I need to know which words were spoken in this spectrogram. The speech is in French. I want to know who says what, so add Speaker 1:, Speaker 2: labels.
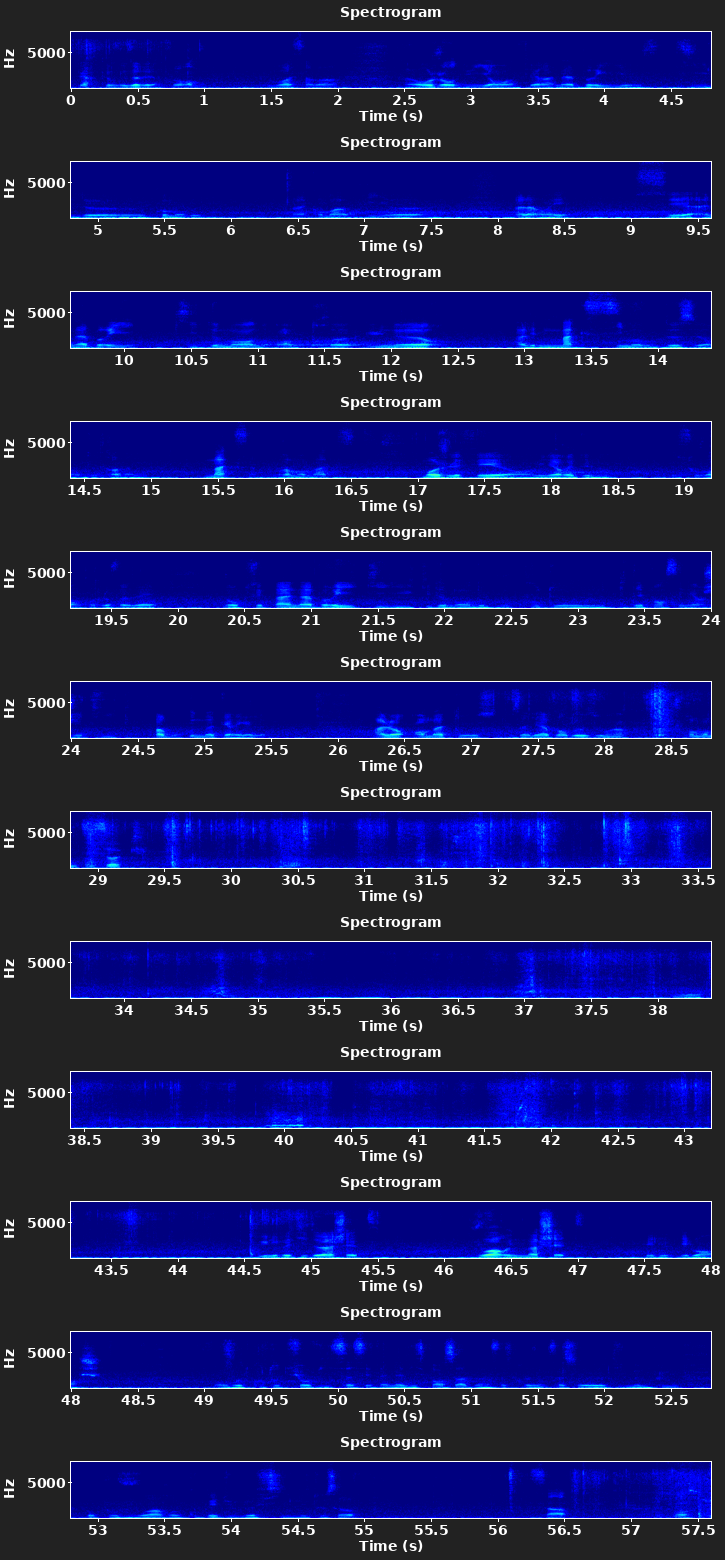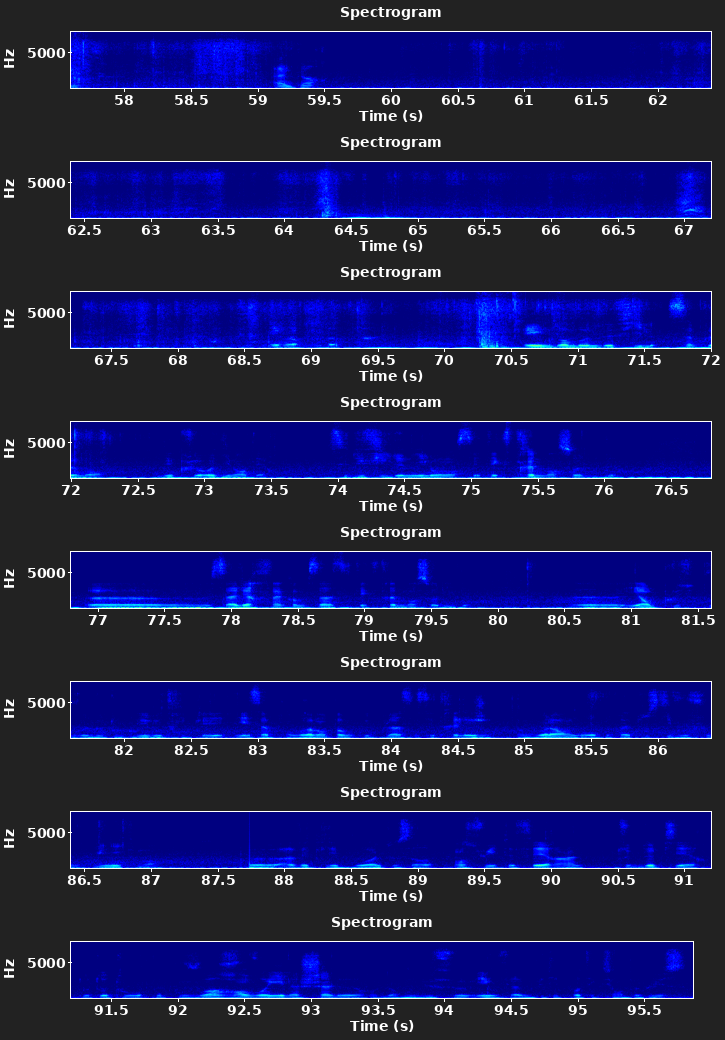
Speaker 1: J'espère que vous avez la forme, moi ça va. Alors aujourd'hui on va faire un abri euh, style euh, commando, hein, qu'on m'a appris euh, à l'armée. C'est un abri qui demande entre une heure, allez maximum deux heures de travail, max, hein, vraiment max. Moi je l'ai fait en une heure et demie, souvent quand je le faisais. Donc c'est pas un abri qui, demande beaucoup de, de dépenses énergétiques, pas beaucoup de matériel. Alors en matos, vous allez avoir besoin, je prends mon petit sac. Hachette, voire une machette, couper les, branches. votre couteau de survie, ça c'est un indispensable, hein, ça se présente, ça se dit même plus, pour pouvoir couper du fil et tout ça ça. Ensuite, un tarp. Euh, et. Et une bonbonne de fil simplement des plus rudimentaires. C'est du fil de nylon, c'est extrêmement solide. Euh, ça a l'air fin comme ça, c'est extrêmement solide. Euh, et en plus, vous pouvez le doubler, le tripler, et ça prend vraiment pas beaucoup de place et c'est très léger. Donc voilà en gros à peu près tout ce qu'il vous faut uniquement euh, avec les bois et tout ça. Ensuite, faire un truc de pierre tout autour pour pouvoir renvoyer la chaleur dans du feu et vous faire une petite protection un peu plus.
